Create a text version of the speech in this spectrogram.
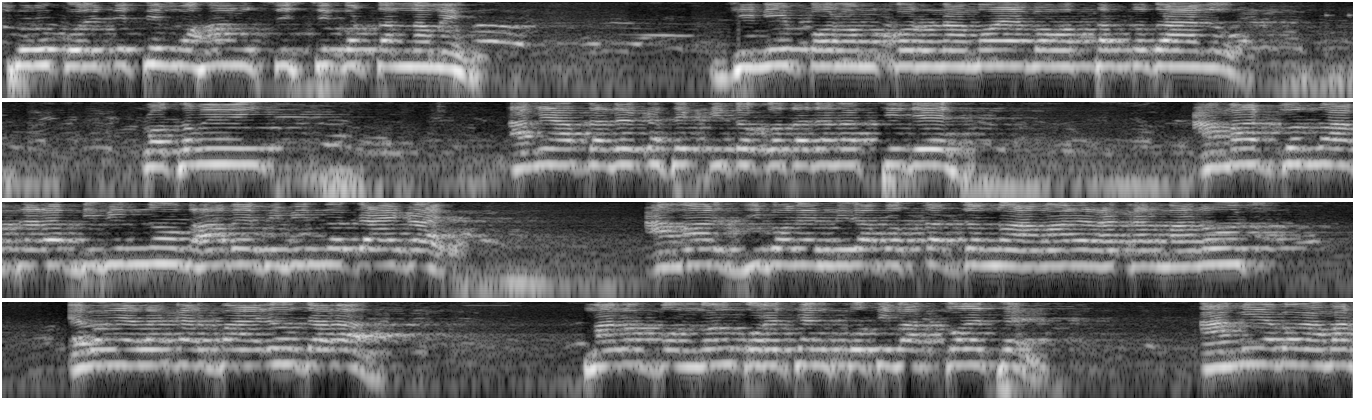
শুরু করিতেছি মহান সৃষ্টিকর্তার নামে, যিনি পরম করুণাময় এবং অত্যন্ত দয়ালু। প্রথমেই আমি আপনাদের কাছে কৃতজ্ঞতা জানাচ্ছি যে আমার জন্য আপনারা বিভিন্নভাবে বিভিন্ন জায়গায় আমার জীবনের নিরাপত্তার জন্য আমার এলাকার মানুষ এবং এলাকার বাইরেও যারা মানববন্ধন করেছেন, প্রতিবাদ করেছেন আমি এবং আমার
